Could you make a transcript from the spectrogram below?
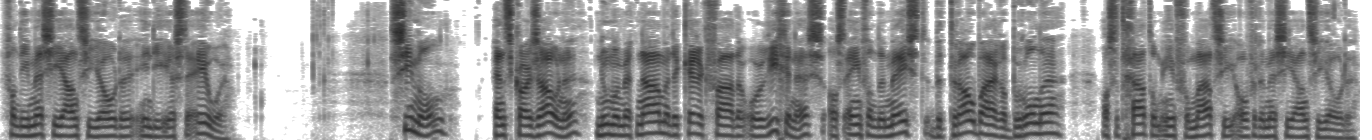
van die Messiaanse Joden in die eerste eeuwen. Simon en Scarzaune noemen met name de kerkvader Origenes als een van de meest betrouwbare bronnen als het gaat om informatie over de Messiaanse Joden.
